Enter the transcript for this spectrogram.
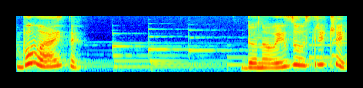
Бувайте. До нових зустрічей!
